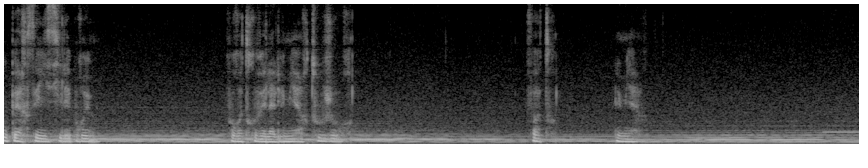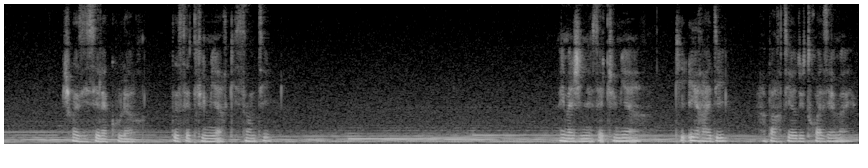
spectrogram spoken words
Vous percez ici les brumes. Vous retrouvez la lumière toujours. Votre lumière. Choisissez la couleur de cette lumière qui scintille. Imaginez cette lumière qui irradie à partir du troisième œil.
